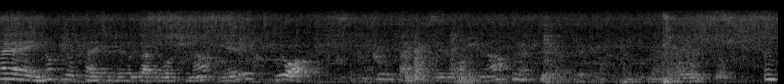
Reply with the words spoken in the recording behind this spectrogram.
Hey, not your place to do the bloody washing up, you. You what? Your place to do the washing up. Mm. Mm.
